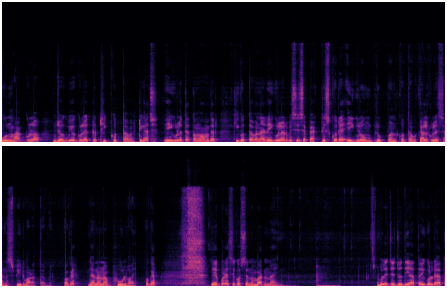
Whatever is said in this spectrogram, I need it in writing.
গুণভাগগুলো যোগ বিয়োগগুলো একটু ঠিক করতে হবে, ঠিক আছে? এইগুলোতে তোমার আমাদের কী করতে হবে না রেগুলার বেসিসে প্র্যাকটিস করে এইগুলো ইম্প্রুভমেন্ট করতে হবে ক্যালকুলেশন স্পিড বাড়াতে হবে ওকে যেন না ভুল হয় ওকে এরপরে আসি কোশ্চেন নাম্বার নাইন বলেছে যদি এত ইকুয়ালটা এত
